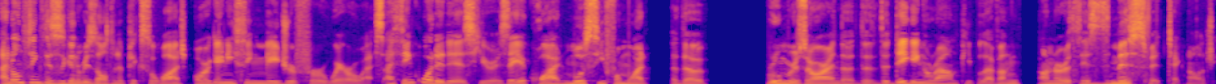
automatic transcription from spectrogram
I don't think this is going to result in a Pixel Watch or anything major for Wear OS. I think what it is here is they acquired mostly from what the rumors are and the, the, the digging around people have un- unearthed is Misfit technology.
